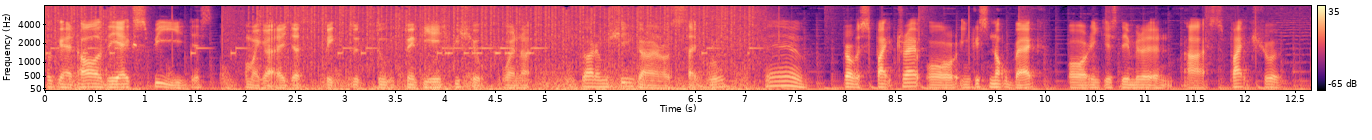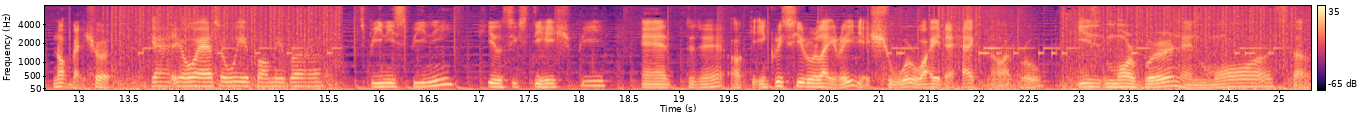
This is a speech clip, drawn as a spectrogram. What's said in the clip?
Look at all the XP. Just, oh my god, I just picked to, to 20 HP show. Why not? Got a machine gun on our side, bro. Yeah. Drop a spike trap or increase knockback or increase damage and uh, spike, sure. Knockback, sure. Get your ass away from me, bro. Spinny, spinny. Heal 60 HP. And okay, increase hero light radius. Sure, why the heck not, bro? Is more burn and more stuff.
